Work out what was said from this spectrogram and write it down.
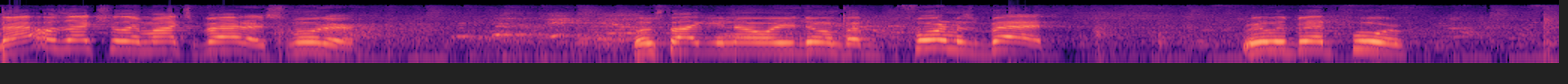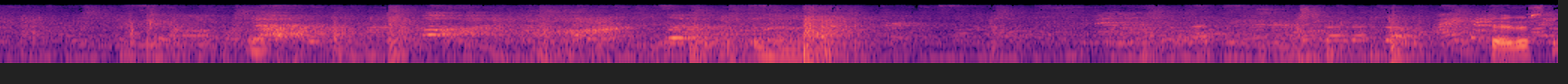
That was actually much better, smoother. Looks like you know what you're doing, but form is bad. Really bad form. Okay, this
